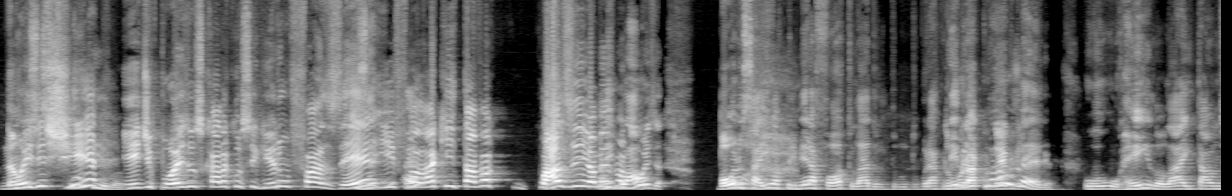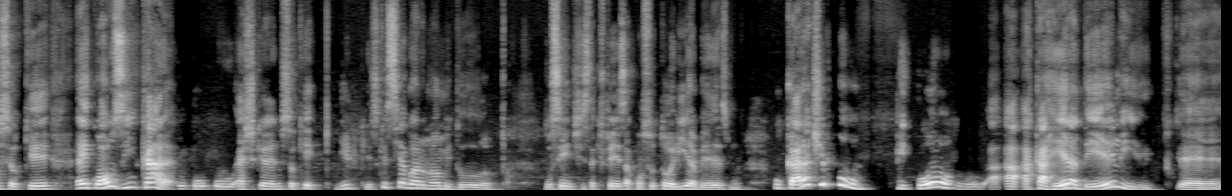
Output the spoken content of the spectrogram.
não, não existia. existia e depois os caras conseguiram fazer e é. falar que tava quase a mesma igual, coisa. Porra. Quando saiu a primeira foto lá do, do, do buraco do negro, buraco é igual, negro. velho. O, o Halo lá e tal, não sei o que. É igualzinho. Cara, o, o, acho que é não sei o que. Esqueci agora o nome do, do cientista que fez a consultoria mesmo. O cara, tipo, ficou a, a carreira dele é,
